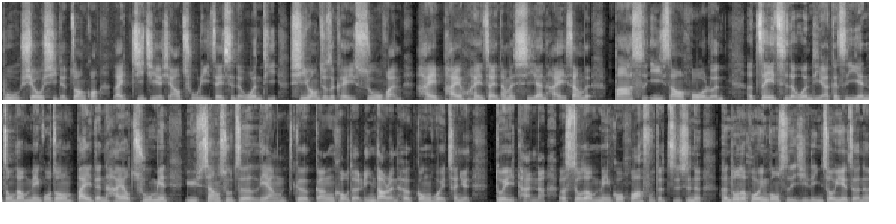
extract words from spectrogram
不休息的状况，来积极的想要处理这次的问题，希望就是可以舒缓还徘徊在他们西岸海上的八十一艘货轮。而这一次的问题啊，更是严重到美国总统拜登还要出面与上述这两个港口的领导人和工会成员。对谈呐，而受到美国华府的指示呢，很多的货运公司以及零售业者呢，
